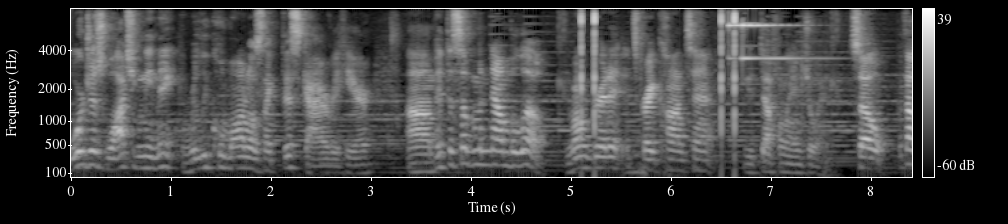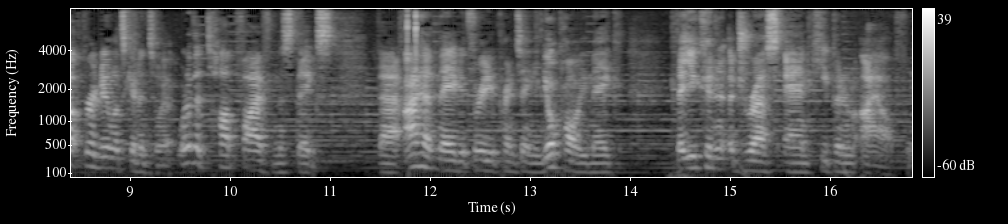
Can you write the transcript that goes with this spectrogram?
or just watching me make really cool models like this guy over here, um, hit the button down below. You won't regret it. It's great content. You definitely enjoy it. So without further ado, let's get into it. What are the top five mistakes that I have made in 3D printing and you'll probably make that you can address and keep an eye out for?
